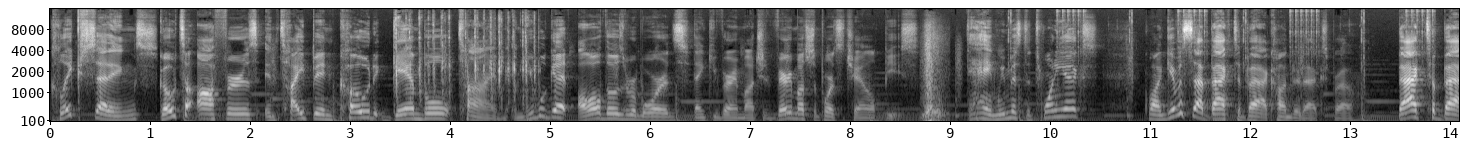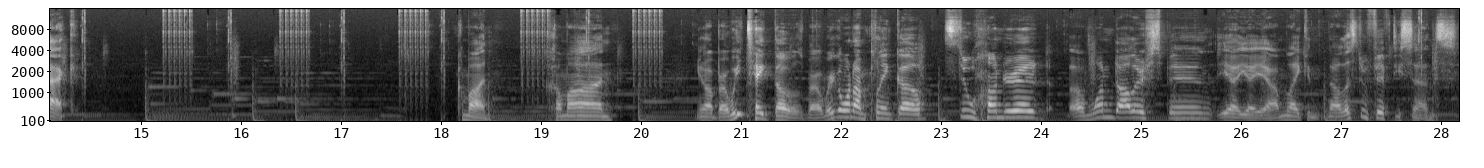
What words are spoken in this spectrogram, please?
click settings, go to offers, and type in code GAMBLE TIME, and you will get all those rewards. Thank you very much. It very much supports the channel. Peace. Dang, we missed a 20x? Come on, give us that back-to-back -back 100x, bro. Back-to-back. -back. Come on. Come on. You know, bro, we take those, bro. We're going on Plinko. Let's do 100, a uh, $1 spin. Yeah, yeah, yeah. I'm like, no, let's do 50 cents.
